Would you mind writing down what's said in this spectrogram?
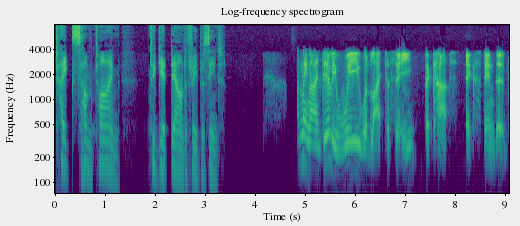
take some time to get down to 3%. I mean, ideally, we would like to see the cut extended,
